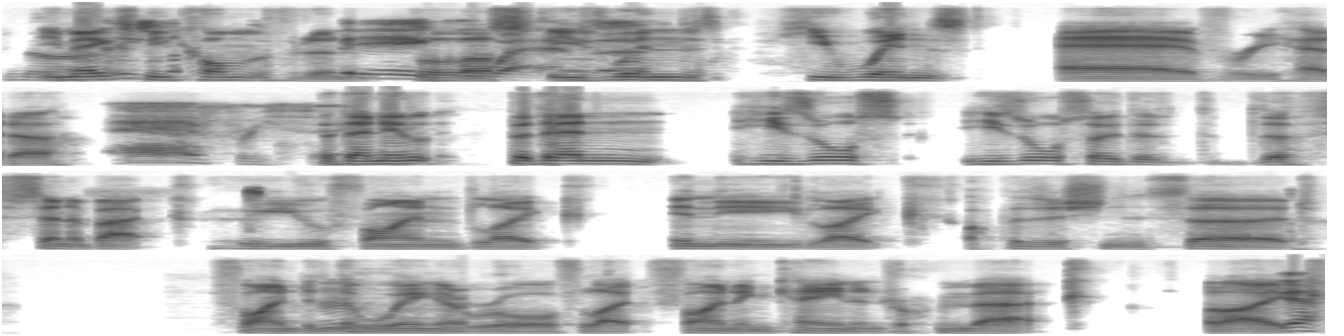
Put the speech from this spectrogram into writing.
No, he makes he's me confident. Plus, he wins. He wins every header. Everything. But then, he'll, but then he's also he's also the the centre back who you'll find like in the like opposition third, finding the Mm. winger of like finding Kane and dropping back. Like, Yeah.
